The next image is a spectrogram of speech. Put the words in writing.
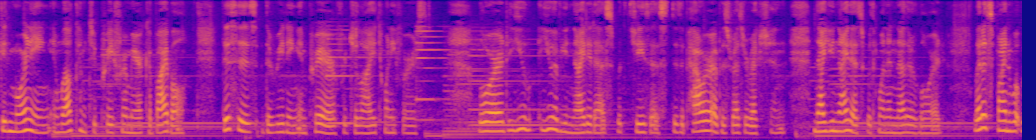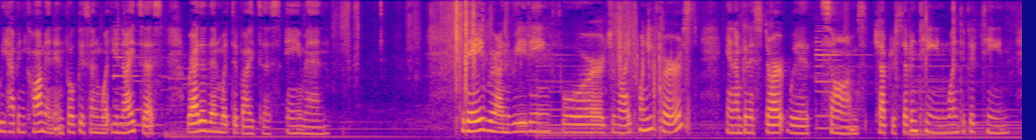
Good morning and welcome to Pray for America Bible. This is the reading and prayer for July 21st. Lord, you, you have united us with Jesus through the power of his resurrection. Now unite us with one another, Lord. Let us find what we have in common and focus on what unites us rather than what divides us. Amen. Today we're on the reading for July 21st, and I'm going to start with Psalms chapter 17, 1 to 15.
